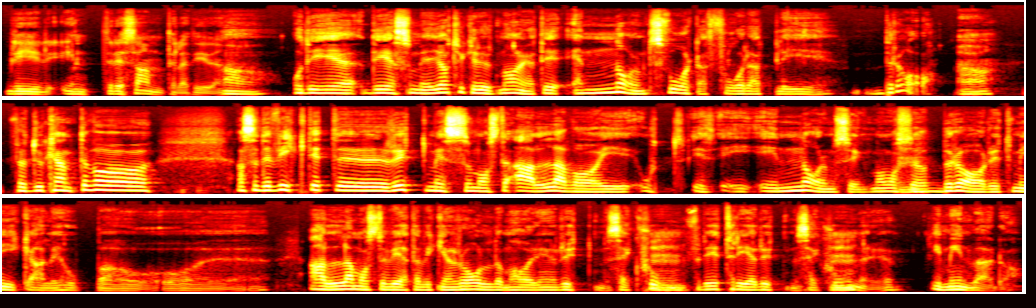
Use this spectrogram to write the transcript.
blir intressant hela tiden. ja. Och det, är- det som är, jag tycker är utmaningen är att det är enormt svårt att få det att bli bra. Ja. För att du kan inte vara... Alltså det är viktigt, eh, rytmiskt så måste alla vara i, i, i, enorm synk. Man måste ha bra rytmik allihopa. Och, och, eh, alla måste veta vilken roll de har i en rytmsektion. För det är tre rytmsektioner ju, i min värld. Då.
